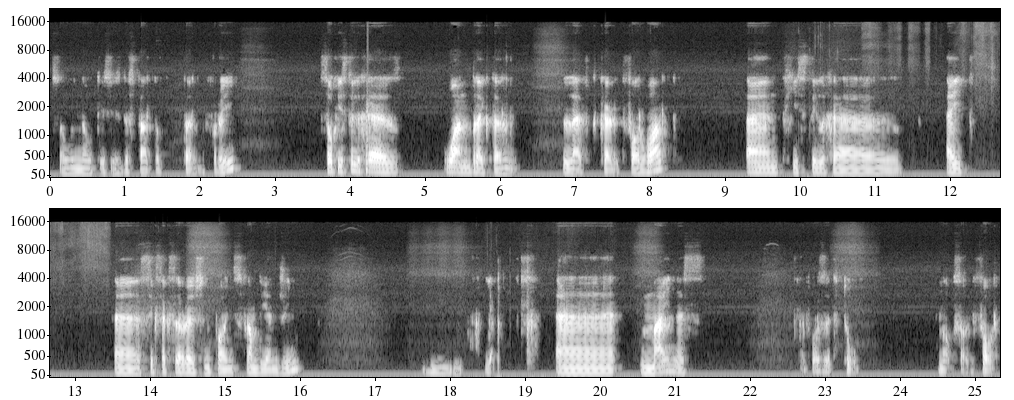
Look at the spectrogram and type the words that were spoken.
So we this is the start of turn 3. So he still has one break turn left carried forward, and he still has 8 uh, 6 acceleration points from the engine. Mm, yep. Uh, minus, what was it? 2. No, sorry, 4.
